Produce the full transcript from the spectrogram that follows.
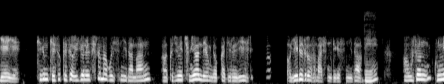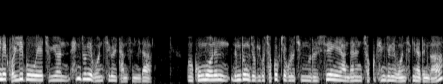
예, 예. 지금 계속해서 의견을 수렴하고 있습니다만 어, 그 중에 중요한 내용 몇 가지를 예, 어, 예를 들어서 말씀드리겠습니다. 네. 어, 우선 국민의 권리 보호에 중요한 행정의 원칙을 담습니다. 어, 공무원은 능동적이고 적극적으로 직무를 수행해야 한다는 적극 행정의 원칙이라든가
